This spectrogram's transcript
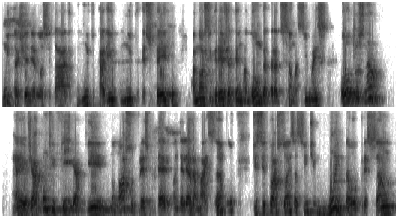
muita generosidade, com muito carinho, com muito respeito. A nossa igreja tem uma longa tradição assim, mas outros não. É, eu já convivi aqui no nosso presbitério, quando ele era mais amplo, de situações assim de muita opressão,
